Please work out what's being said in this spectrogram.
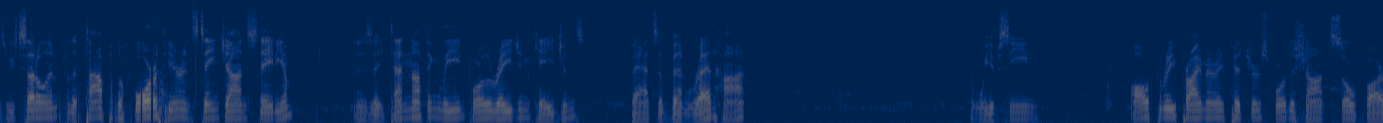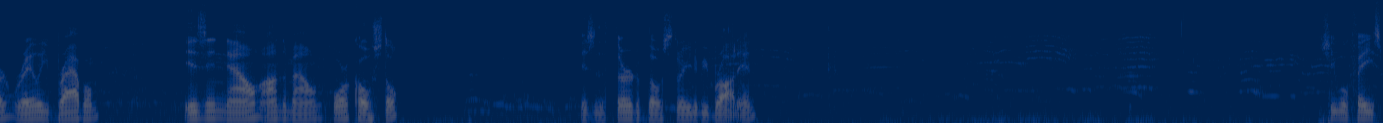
As we settle in for the top of the fourth here in St. John Stadium. It is a 10 0 lead for the Raging Cajuns. Bats have been red hot. And we have seen all three primary pitchers for the Chants so far. Rayleigh Brabham is in now on the mound for Coastal. Is the third of those three to be brought in. She will face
